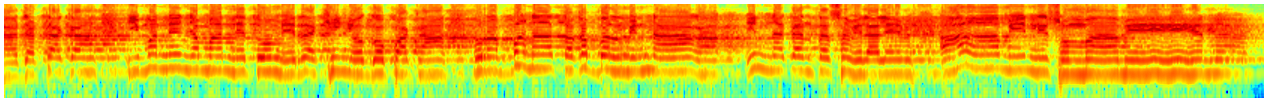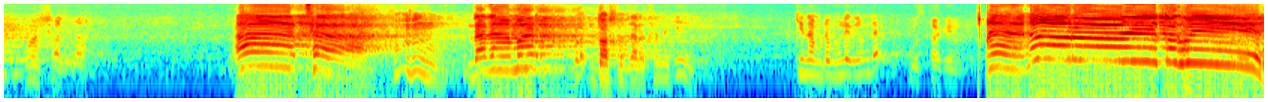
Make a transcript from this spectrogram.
হাজার টাকা। ইমানে জামানে তুমি রাখিও গো পাকা। রব্বানা তাকাব্বাল মিন্না, ইন্নাকা আনতাস সামিউল আলিম। আমিন, সুম্মা আমিন। মাশাআল্লাহ। আচ্ছা দাদা আমার দশ হাজার আছে নাকি? কি নামটা ভুলে গেলাম হ্যাঁ, তাকবীর।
